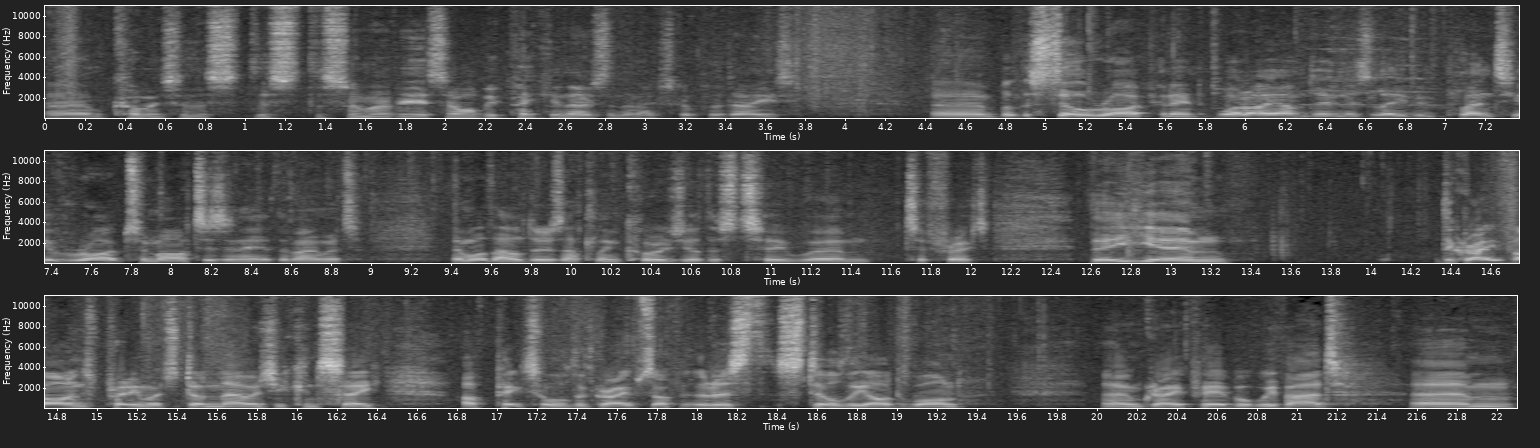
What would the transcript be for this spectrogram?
um, coming to the, the, the summer over here. So I'll be picking those in the next couple of days. Um, but they're still ripening. What I am doing is leaving plenty of ripe tomatoes in here at the moment. Then what they'll do is that'll encourage the others to um, to fruit. The um, the grapevine's pretty much done now as you can see. I've picked all the grapes off. It there is still the odd one um, grape here but we've had um,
